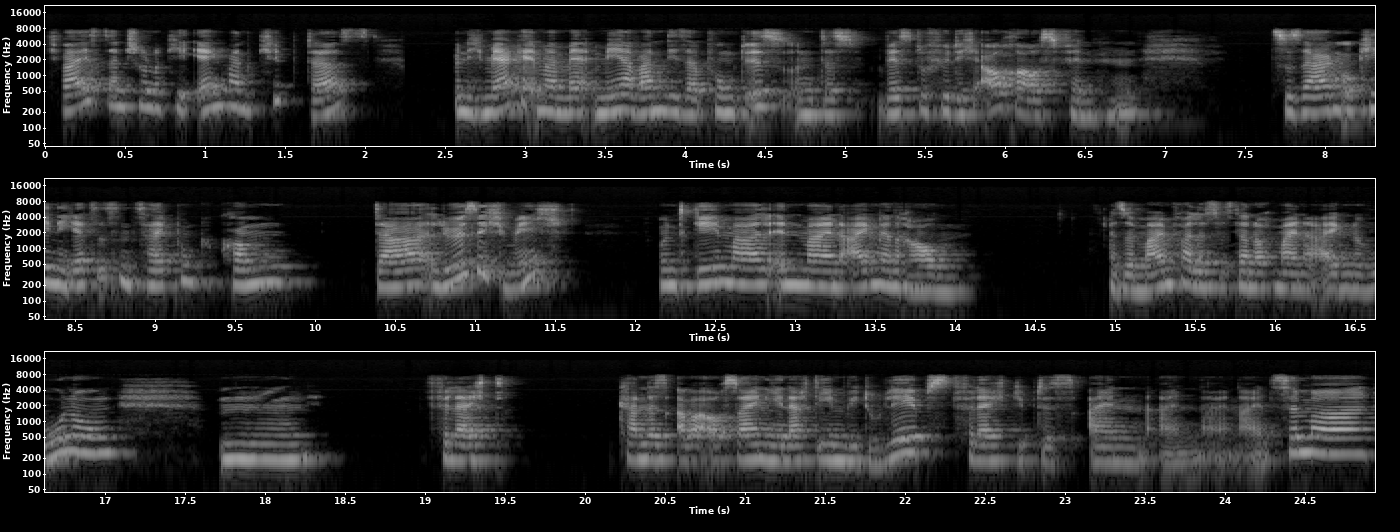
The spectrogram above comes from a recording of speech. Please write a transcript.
ich weiß dann schon, okay, irgendwann kippt das und ich merke immer mehr, mehr, wann dieser Punkt ist und das wirst du für dich auch rausfinden, zu sagen, okay, nee, jetzt ist ein Zeitpunkt gekommen, da löse ich mich und gehe mal in meinen eigenen Raum. Also in meinem Fall ist es dann auch meine eigene Wohnung. Hm, vielleicht kann das aber auch sein, je nachdem, wie du lebst. Vielleicht gibt es ein, ein, ein, ein Zimmer,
